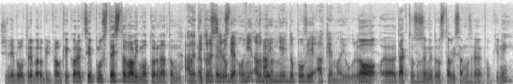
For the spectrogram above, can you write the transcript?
čiže nebolo treba robiť veľké korekcie, plus testovali motor na tom Ale tie korekcie robia servisnom- oni, alebo Áno. im niekto povie, aké majú robiť? No, e, takto, zo Zeme dostali samozrejme pokyny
